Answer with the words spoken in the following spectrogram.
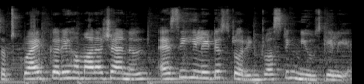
सब्सक्राइब करें हमारा चैनल ऐसी ही लेटेस्ट और इंटरेस्टिंग न्यूज़ के लिए।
